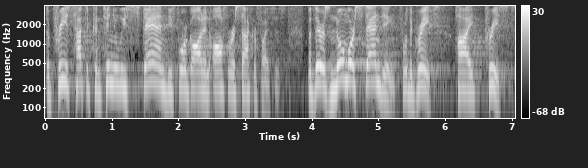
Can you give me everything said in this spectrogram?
The priest had to continually stand before God and offer sacrifices. But there is no more standing for the great high priest.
